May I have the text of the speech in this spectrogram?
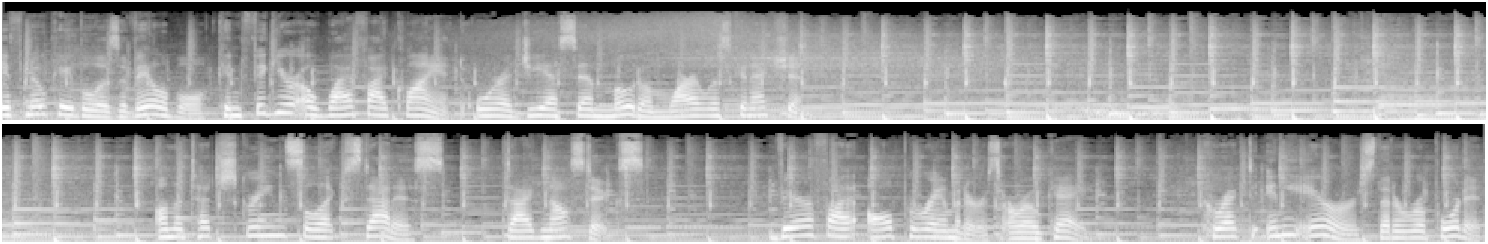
If no cable is available, configure a Wi-Fi client or a GSM modem wireless connection. On the touchscreen, select Status, Diagnostics. Verify all parameters are OK. Correct any errors that are reported.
